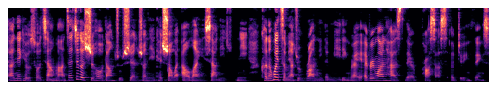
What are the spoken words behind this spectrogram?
呃 Nick 有所讲嘛，在这个时候当主持人的时候，你也可以稍微 outline 一下你你可能会怎么样去 run 你的 meeting，right？Everyone has their process of doing things。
